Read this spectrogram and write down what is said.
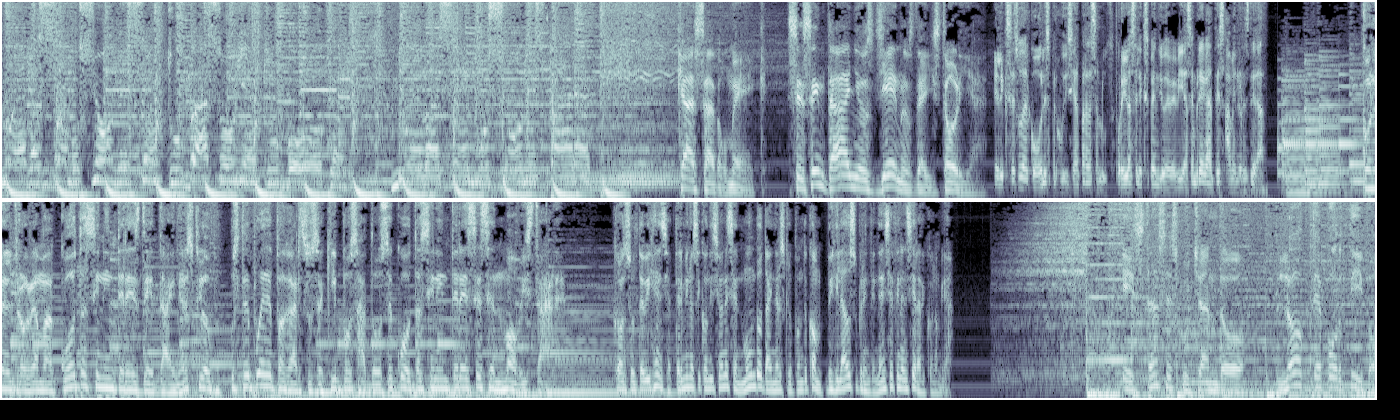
Nuevas emociones en tu vaso y en tu boca. Nuevas emociones para ti. Casa Domecq. 60 años llenos de historia. El exceso de alcohol es perjudicial para la salud. Prohíbas el expendio de bebidas embriagantes a menores de edad. Con el programa Cuotas sin Interés de Diners Club, usted puede pagar sus equipos a 12 cuotas sin intereses en Movistar. Consulte vigencia, términos y condiciones en mundodinersclub.com. Vigilado Superintendencia Financiera de Colombia. Estás escuchando Blog Deportivo.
